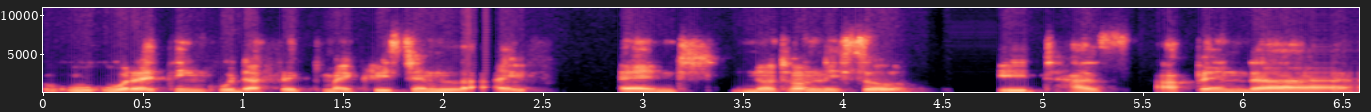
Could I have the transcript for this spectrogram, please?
what I think would affect my Christian life. And not only so, it has happened uh,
